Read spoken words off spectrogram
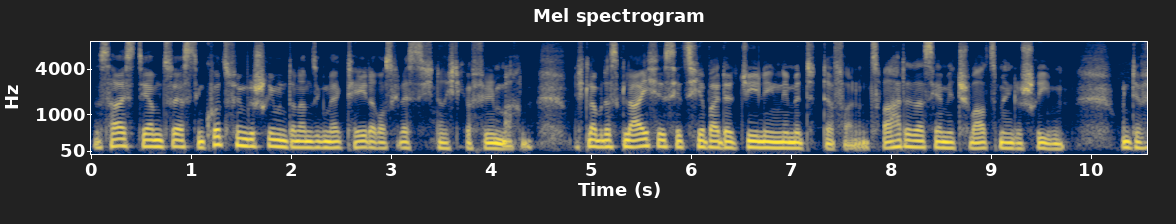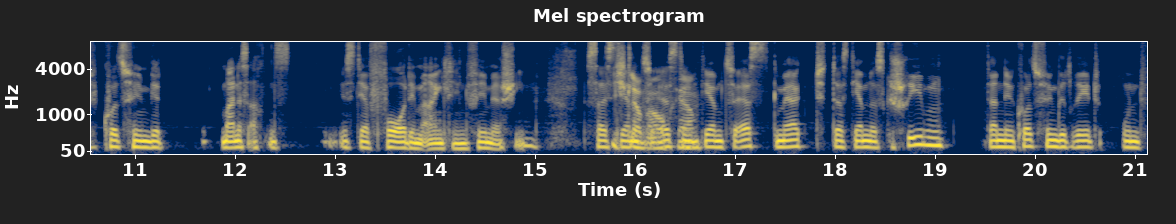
Das heißt, die haben zuerst den Kurzfilm geschrieben und dann haben sie gemerkt, hey, daraus lässt sich ein richtiger Film machen. Und ich glaube, das gleiche ist jetzt hier bei der Geeling Limit der Fall. Und zwar hat er das ja mit Schwarzman geschrieben. Und der Kurzfilm wird meines Erachtens ist der vor dem eigentlichen Film erschienen. Das heißt, die, haben zuerst, auch, ja. die haben zuerst gemerkt, dass die haben das geschrieben, dann den Kurzfilm gedreht und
